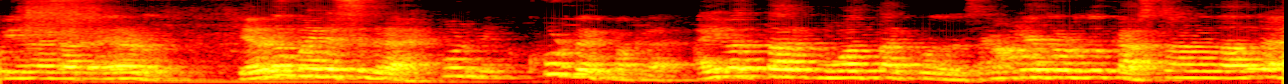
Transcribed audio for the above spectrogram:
ಪಿನ ಘಾತ ಎರಡು. ಎರಡು ಮೈನಸ್ ಇದ್ರೆ? ಕೂಡ್ಬೇಕು. ಕೂಡ್ಬೇಕು ಮಕ್ಕಳ ಐವತ್ತಾರು ಮೂವತ್ತಾರು ಕೂಡಿದ್ರೆ ಸಂಖ್ಯೆ ದೊಡ್ಡದು ಕಷ್ಟ ಅನ್ನೋದಾದ್ರೆ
